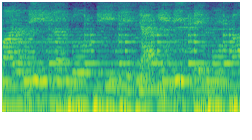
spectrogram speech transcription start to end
पारती लंगोटीने त्यागी दिसे मोठा.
